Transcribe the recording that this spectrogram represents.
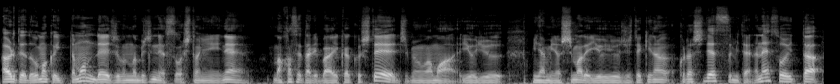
ある程度うまくいったもんで自分のビジネスを人にね、任せたり売却して、自分はまあ、悠々、南の島で悠々自適な暮らしです、みたいなね、そういった、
